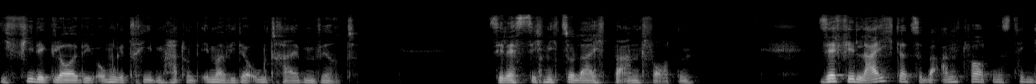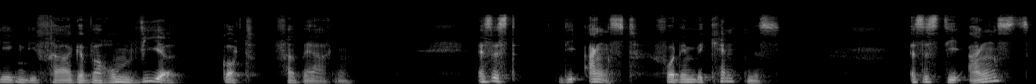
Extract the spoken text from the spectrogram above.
die viele Gläubige umgetrieben hat und immer wieder umtreiben wird. Sie lässt sich nicht so leicht beantworten. Sehr viel leichter zu beantworten ist hingegen die Frage, warum wir Gott verbergen. Es ist die Angst vor dem Bekenntnis. Es ist die Angst,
